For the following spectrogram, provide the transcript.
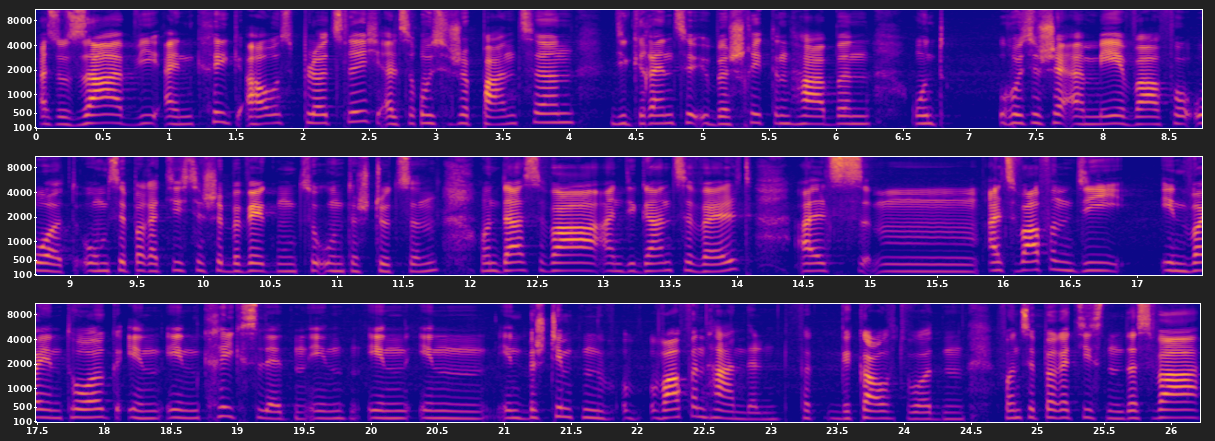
also sah wie ein Krieg aus plötzlich, als russische Panzer die Grenze überschritten haben und russische Armee war vor Ort, um separatistische Bewegungen zu unterstützen. Und das war an die ganze Welt als, mm, als Waffen, die in Weintorg, in, in Kriegsläden, in, in, in, in bestimmten Waffenhandeln gekauft wurden von Separatisten. Das war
